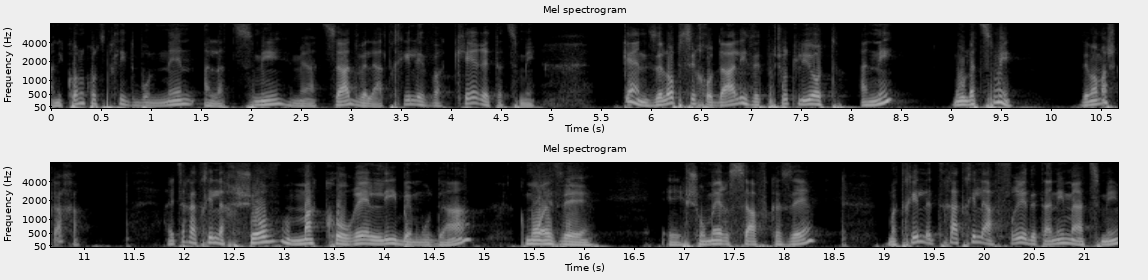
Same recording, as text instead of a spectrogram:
אני קודם כל צריך להתבונן על עצמי מהצד ולהתחיל לבקר את עצמי. כן, זה לא פסיכודלי, זה פשוט להיות אני מול עצמי. זה ממש ככה. אני צריך להתחיל לחשוב מה קורה לי במודע, כמו איזה אה, שומר סף כזה. מתחיל, צריך להתחיל להפריד את אני מעצמי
